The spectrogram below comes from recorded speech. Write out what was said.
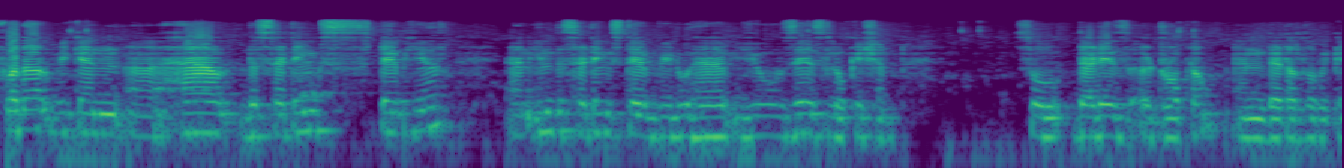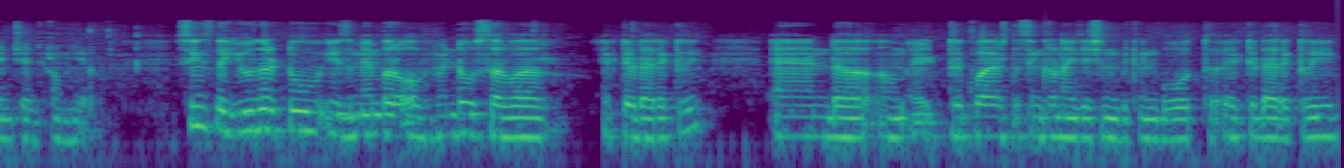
further we can uh, have the settings tab here. And in the settings tab we do have usage location. So that is a drop down and that also we can change from here. Since the user 2 is a member of windows server active directory and uh, um, it requires the synchronization between both active directory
